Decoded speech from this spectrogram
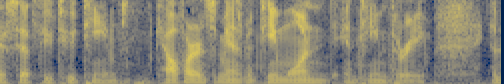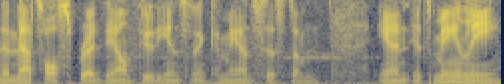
I said, through two teams Cal Fire Incident Management Team 1 and Team 3. And then that's all spread down through the incident command system. And it's mainly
